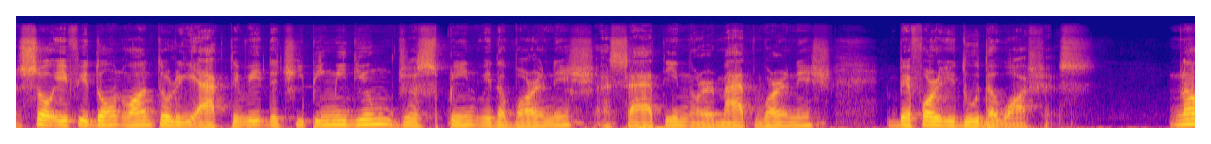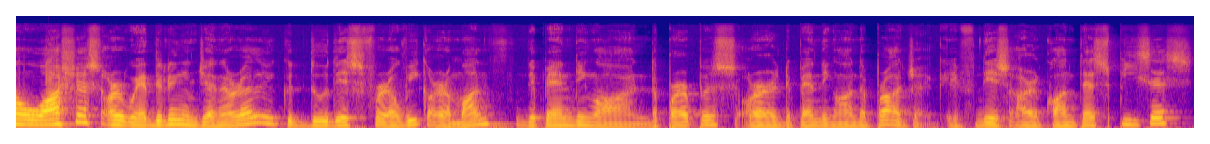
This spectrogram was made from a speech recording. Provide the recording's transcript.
so if you don't want to reactivate the chipping medium, just paint with a varnish, a satin or matte varnish before you do the washes. Now washes or weathering in general, you could do this for a week or a month depending on the purpose or depending on the project. If these are contest pieces,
